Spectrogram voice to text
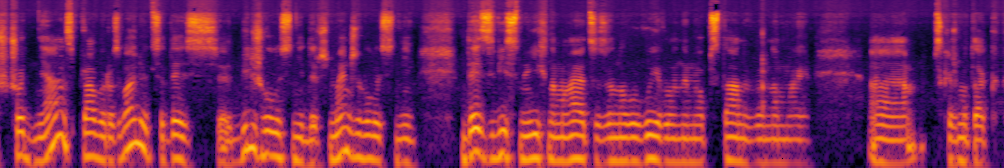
щодня справи розвалюються десь більш голосні, десь менш голосні, десь, звісно, їх намагаються за нововиявленими обставинами, е, скажімо так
